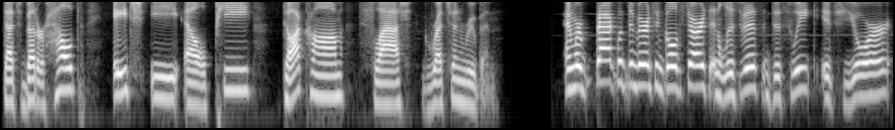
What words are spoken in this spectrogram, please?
That's BetterHelp, H-E-L-P dot com slash Gretchen Rubin. And we're back with demerits and gold stars. And Elizabeth, this week it's your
